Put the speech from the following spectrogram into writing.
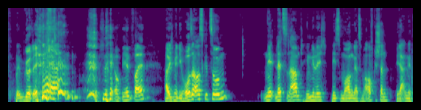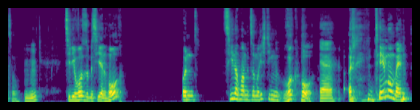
mit dem Gürtel. nee, auf jeden Fall habe ich mir die Hose ausgezogen, ne, letzten Abend hingelegt, nächsten Morgen ganz normal aufgestanden, wieder angezogen. Mhm. Zieh die Hose so bis hierhin hoch und zieh nochmal mit so einem richtigen Ruck hoch. Ja, Und in dem Moment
